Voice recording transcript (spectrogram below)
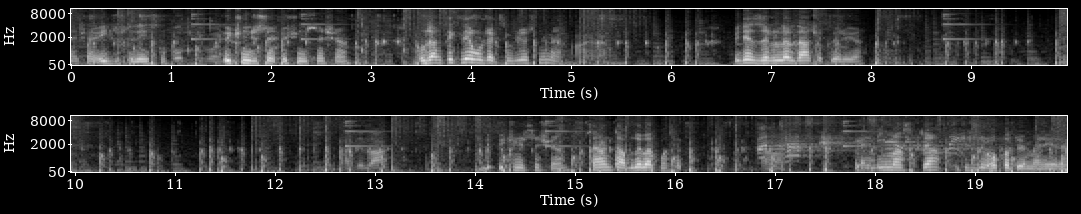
Ya şu an ilk üstü değilsin. Bok gibi oynuyorum. Üçüncüsün, üçüncüsün şu an. Uzaktakileri vuracaksın biliyorsun değil mi? Aynen. Bir de zırhları daha çok veriyor. Hadi lan. Bir- Üçüncüsün şu an. Sen tabloya bakma sakın. Tamam. Ben basınca iki sürü ok atıyorum her yere.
